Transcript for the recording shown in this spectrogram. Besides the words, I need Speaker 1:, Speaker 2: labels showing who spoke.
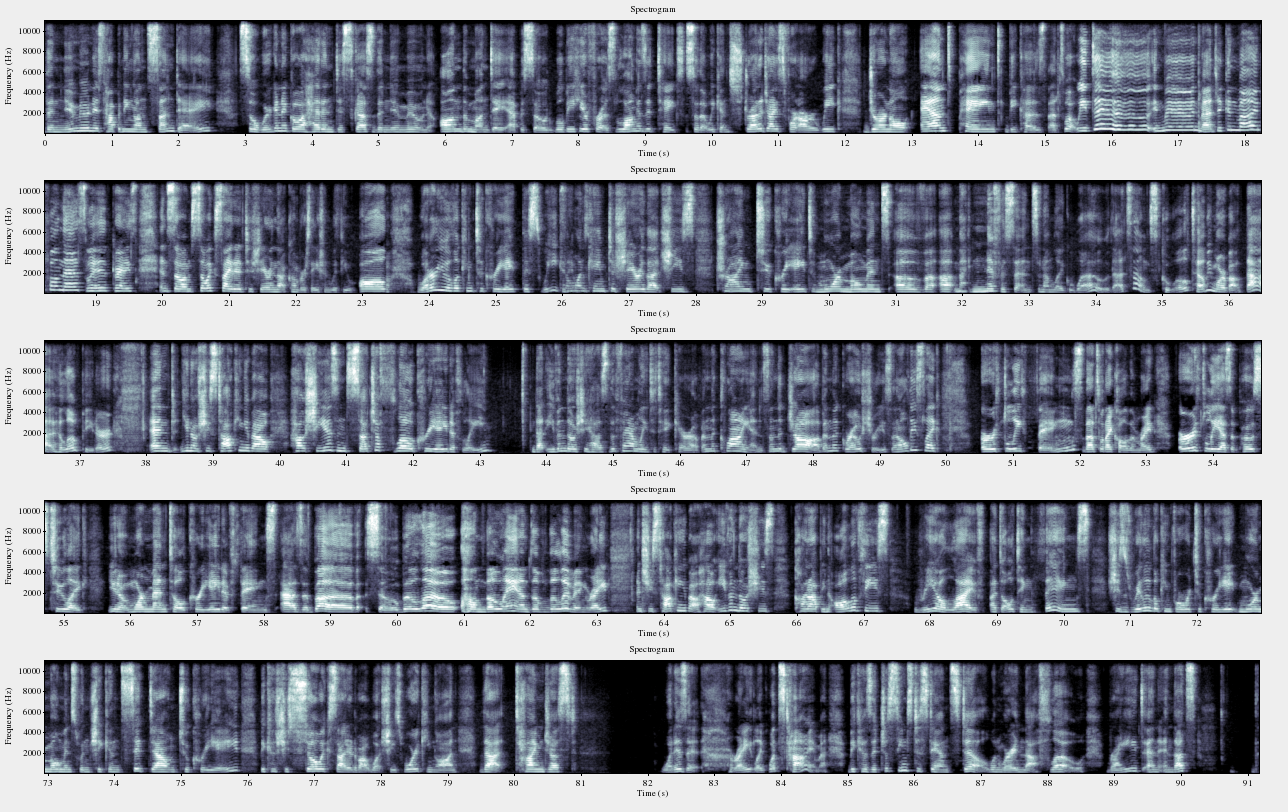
Speaker 1: the new moon is happening on Sunday. So we're going to go ahead and discuss the new moon on the Monday episode. We'll be here for as long as it takes so that we can strategize for our week, journal, and paint because that's what we do in Moon Magic and Mindfulness with Grace. And so I'm so excited to share in that conversation with you all. What are you looking to create this week? Someone came to share that she's trying to create more moments of uh, magnificence. And I'm like, whoa, that sounds cool. Tell me more about that. Hello, Peter. And, you know, she's talking about how she is in such a flow creatively that even though she has the family to take care of and the clients and the job and the groceries and all these like earthly things, that's what I call them, right? Earthly as opposed to like, you know, more mental, creative things as above, so below on the land of the living, right? And she's talking about how even though she's caught up in all of these real life adulting things, she's really looking forward to create more moments when she can sit down to create because she's so excited about what she's working on that time just what is it right? Like what's time? Because it just seems to stand still when we're in that flow right? And and that's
